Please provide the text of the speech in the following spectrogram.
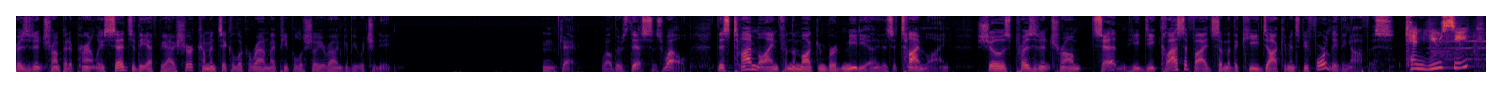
President Trump had apparently said to the FBI, "Sure, come and take a look around. My people will show you around, give you what you need." Okay. Well, there's this as well. This timeline from the Mockingbird media, there's a timeline, shows President Trump said he declassified some of the key documents before leaving office. Can you seek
